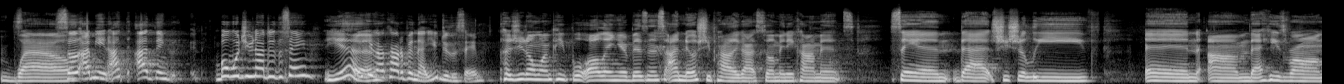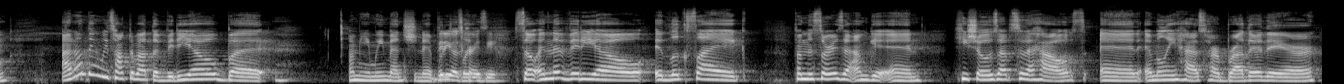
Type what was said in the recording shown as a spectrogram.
Wow. So I mean, I I think, but would you not do the same? Yeah. If you got caught up in that, you do the same. Because you don't want people all in your business. I know she probably got so many comments saying that she should leave and um, that he's wrong. I don't think we talked about the video, but I mean, we mentioned it. Video's briefly. crazy. So in the video, it looks like from the stories that I'm getting, he shows up to the house and Emily has her brother there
